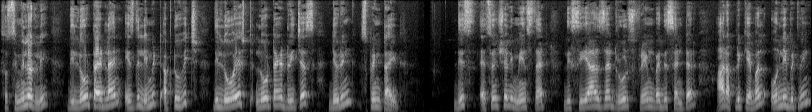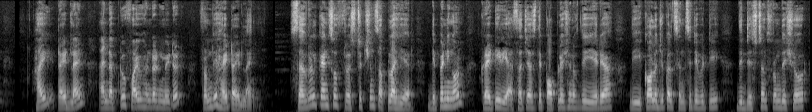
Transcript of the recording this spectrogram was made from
So similarly, the low tide line is the limit up to which the lowest low tide reaches during spring tide. This essentially means that the CRZ rules framed by the center are applicable only between high tide line and up to 500 meter from the high tide line. Several kinds of restrictions apply here depending on criteria such as the population of the area, the ecological sensitivity, the distance from the shore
